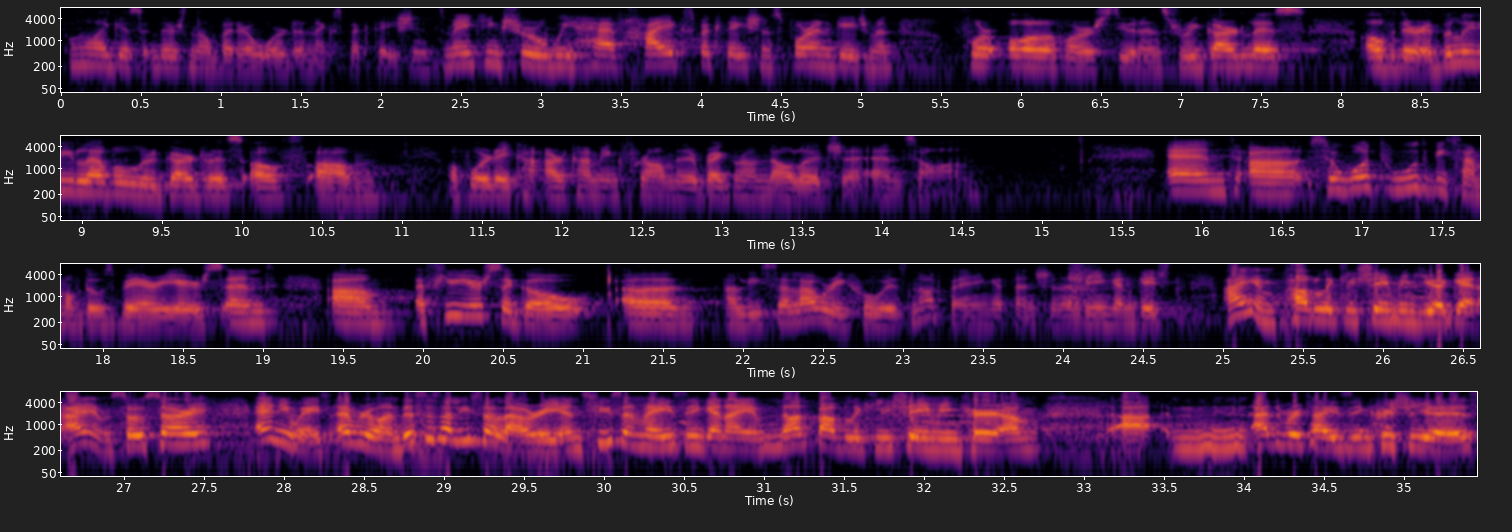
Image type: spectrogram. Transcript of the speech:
well, I guess there's no better word than expectations. Making sure we have high expectations for engagement for all of our students, regardless of their ability level, regardless of, um, of where they are coming from, their background knowledge, and so on. And uh, so what would be some of those barriers? And um, a few years ago, uh, Alisa Lowrey, who is not paying attention and being engaged, I am publicly shaming you again. I am so sorry. Anyways, everyone, this is Alisa Lowrey, and she's amazing, and I am not publicly shaming her. I'm uh, advertising who she is.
